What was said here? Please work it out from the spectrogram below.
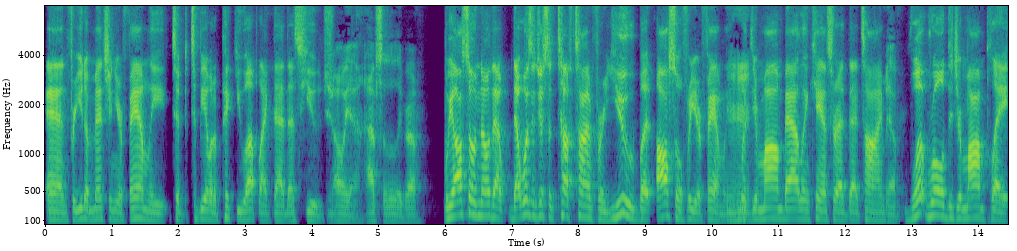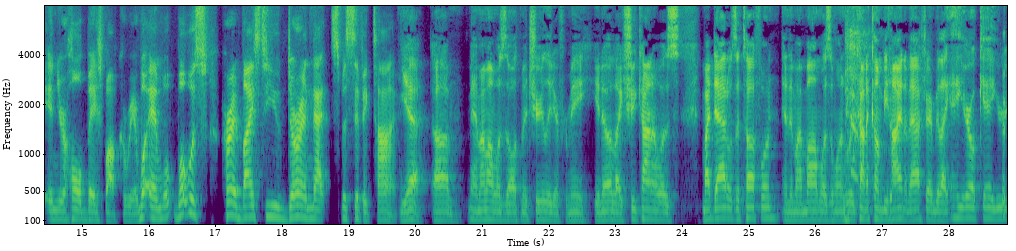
And for you to mention your family to, to be able to pick you up like that, that's huge. Oh, yeah, absolutely, bro we also know that that wasn't just a tough time for you, but also for your family mm-hmm. with your mom battling cancer at that time. Yep. What role did your mom play in your whole baseball career? What and what, what was her advice to you during that specific time? Yeah, um, man, my mom was the ultimate cheerleader for me. You know, like she kind of was. My dad was a tough one, and then my mom was the one who would kind of come behind him after and be like, "Hey, you're okay. You're,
